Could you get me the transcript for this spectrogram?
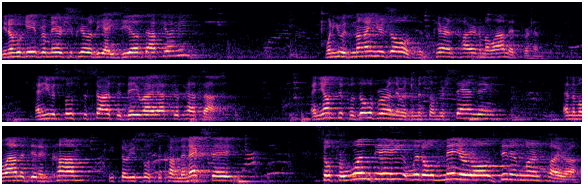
You know who gave Rameir Shapiro the idea of Daf Yomi? When he was nine years old, his parents hired a Malamed for him. And he was supposed to start the day right after Pesach. And Yom Tif was over and there was a misunderstanding. And the Malamed didn't come. He thought he was supposed to come the next day. So for one day, little Meirol didn't learn Torah.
